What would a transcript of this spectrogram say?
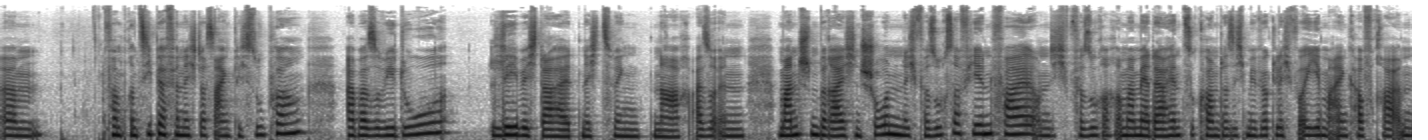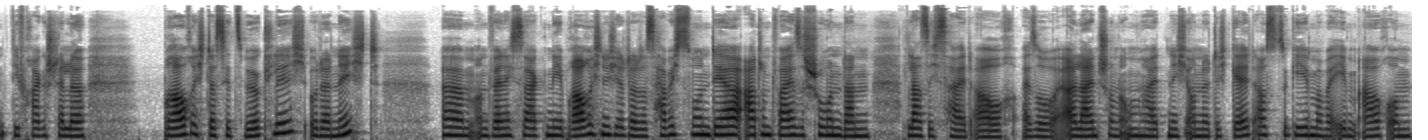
ähm, vom Prinzip her finde ich das eigentlich super, aber so wie du lebe ich da halt nicht zwingend nach. Also in manchen Bereichen schon. Ich versuche es auf jeden Fall und ich versuche auch immer mehr dahin zu kommen, dass ich mir wirklich vor jedem Einkauf die Frage stelle, brauche ich das jetzt wirklich oder nicht? Ähm, und wenn ich sage, nee, brauche ich nicht oder das habe ich so in der Art und Weise schon, dann lasse ich es halt auch. Also allein schon, um halt nicht unnötig Geld auszugeben, aber eben auch, um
